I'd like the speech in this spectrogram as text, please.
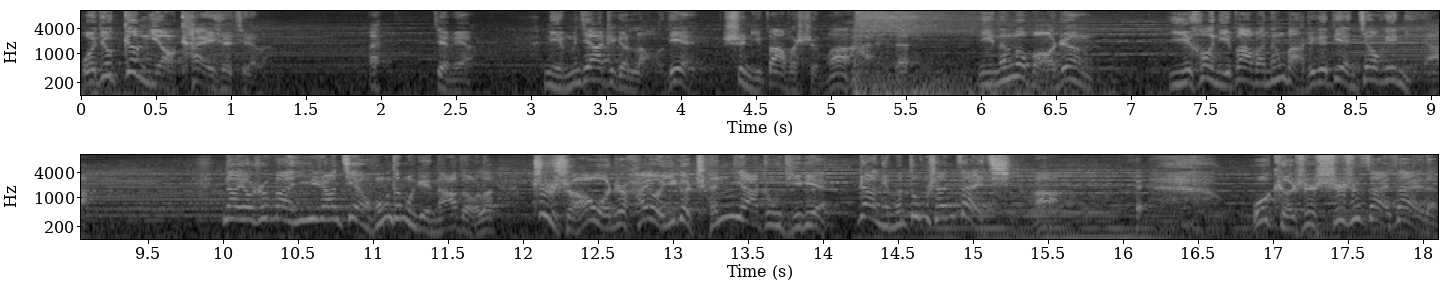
我就更要开下去了。哎，建明，你们家这个老店是你爸爸沈万海的，你能够保证以后你爸爸能把这个店交给你啊？那要是万一让建红他们给拿走了，至少我这还有一个陈家猪蹄店，让你们东山再起了。我可是实实在在的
